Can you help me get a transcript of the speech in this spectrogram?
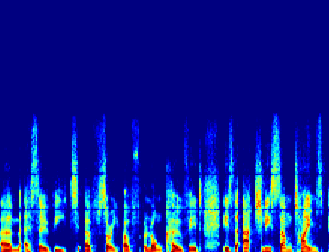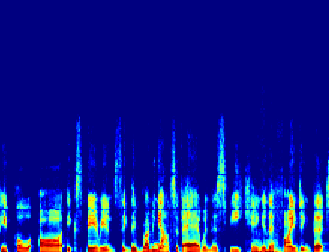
um, SOVT, of sorry, of long COVID, is that actually sometimes people are experiencing they're running out of air when they're speaking, mm-hmm. and they're mm-hmm. finding that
